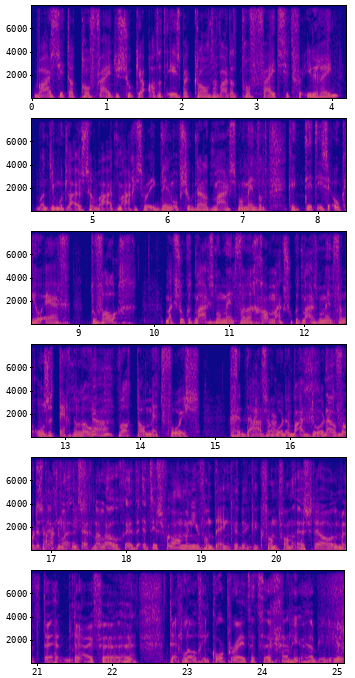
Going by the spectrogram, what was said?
waar zit dat profijt? Dus zoek je altijd eerst bij klanten waar dat profijt zit voor iedereen? Want je moet luisteren waar het magische... Ik ben op zoek naar dat magische moment. Want kijk, dit is ook heel erg toevallig. Maar ik zoek het magische moment van een gamma. Ik zoek het magische moment van onze technoloog. Ja. Wat dan met voice gedaan zou worden, waardoor nou, dat voor de noodzakelijk techno- is. technoloog. Het, het is vooral een manier van denken, denk ik. Van, van, eh, stel met het bedrijf hè, eh, Technoloog Incorporated... eh, gaan hebben jullie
